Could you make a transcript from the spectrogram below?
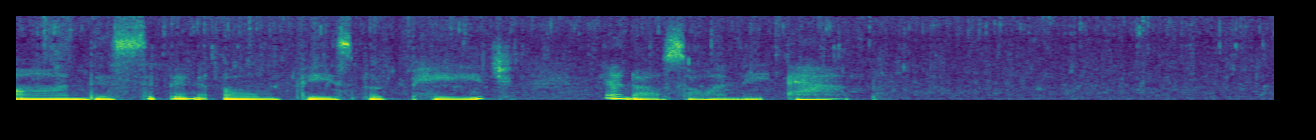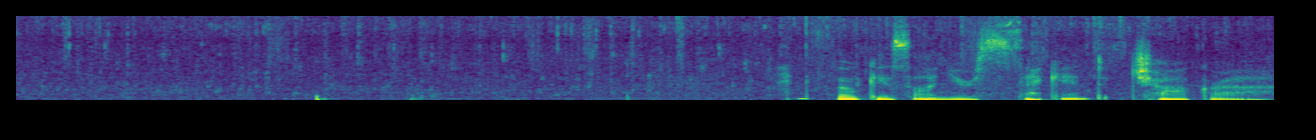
on the Sip and Om Facebook page and also on the app. And focus on your second chakra,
